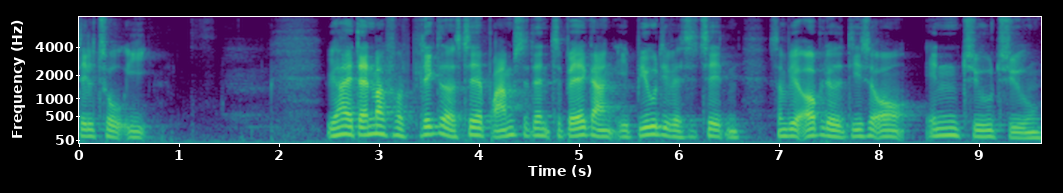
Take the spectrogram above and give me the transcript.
deltog i. Vi har i Danmark forpligtet os til at bremse den tilbagegang i biodiversiteten, som vi har oplevet disse år inden 2020.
